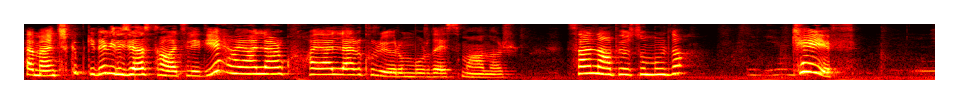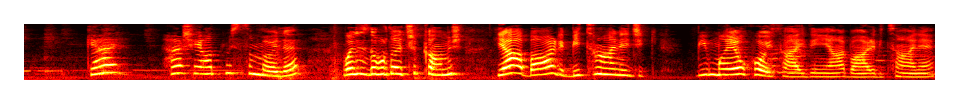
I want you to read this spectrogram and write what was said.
Hemen çıkıp gidebileceğiz tatile diye hayaller hayaller kuruyorum burada Esma Nur. Sen ne yapıyorsun burada? Keyif. Gel. Her şeyi atmışsın böyle. Valiz de burada açık kalmış. Ya bari bir tanecik bir mayo koysaydın ya bari bir tane.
